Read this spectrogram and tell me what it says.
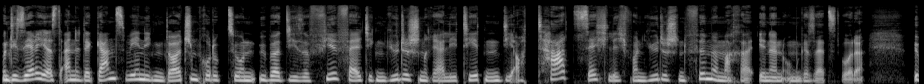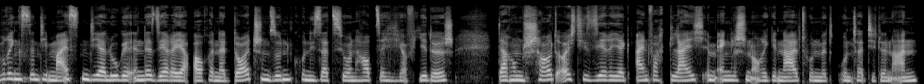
und die Serie ist eine der ganz wenigen deutschen Produktionen über diese vielfältigen jüdischen Realitäten, die auch tatsächlich von jüdischen FilmemacherInnen umgesetzt wurde. Übrigens sind die meisten Dialoge in der Serie auch in der deutschen Synchronisation hauptsächlich auf Jiddisch. Darum schaut euch die Serie einfach gleich im englischen Originalton mit Untertiteln an.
